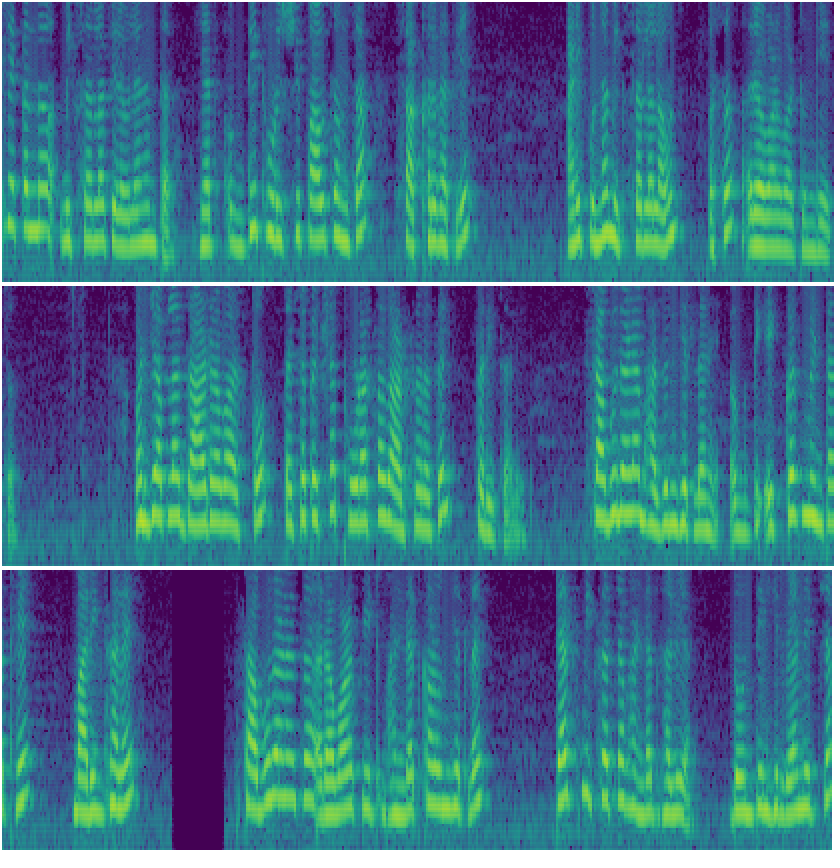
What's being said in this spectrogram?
सेकंद मिक्सरला फिरवल्यानंतर ह्यात अगदी थोडीशी पाव चमचा साखर घातली आणि पुन्हा मिक्सरला लावून असं रवाळ वाटून घ्यायचं. म्हणजे आपला जाड रवा असतो त्याच्यापेक्षा थोडासा जाडसर असेल तरी चालेल. साबुदाणा भाजून घेतल्याने अगदी एकच मिनिटात हे बारीक झालंय. साबुदाण्याचं रवाळ पीठ भांड्यात काढून घेतलंय. त्याच मिक्सरच्या भांड्यात घालूया दोन तीन हिरव्या मिरच्या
